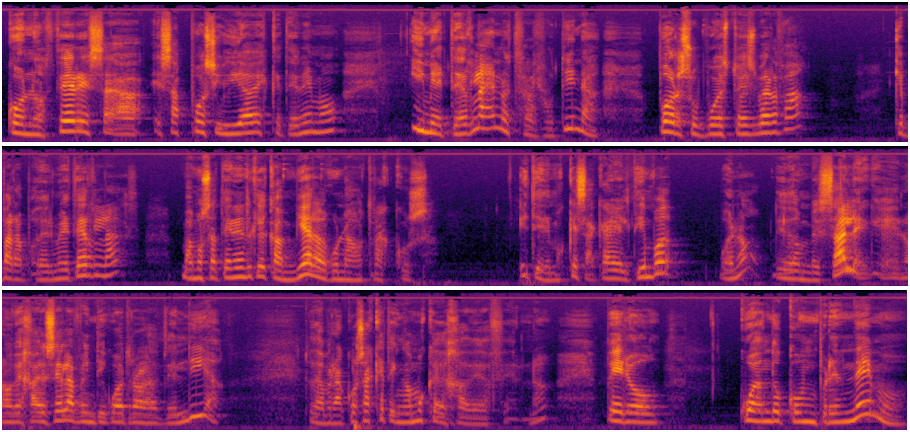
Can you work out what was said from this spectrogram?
conocer esas posibilidades que tenemos y meterlas en nuestra rutina. Por supuesto, es verdad que para poder meterlas vamos a tener que cambiar algunas otras cosas. Y tenemos que sacar el tiempo, bueno, de donde sale, que no deja de ser las 24 horas del día. Entonces habrá cosas que tengamos que dejar de hacer, ¿no? Pero cuando comprendemos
